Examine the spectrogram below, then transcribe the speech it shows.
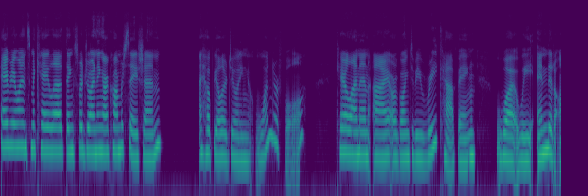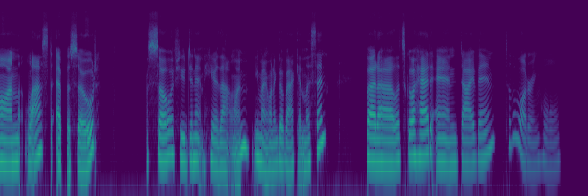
Hey everyone, it's Michaela. Thanks for joining our conversation. I hope y'all are doing wonderful. Carolina and I are going to be recapping what we ended on last episode. So if you didn't hear that one, you might want to go back and listen. But uh, let's go ahead and dive in to the watering hole.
